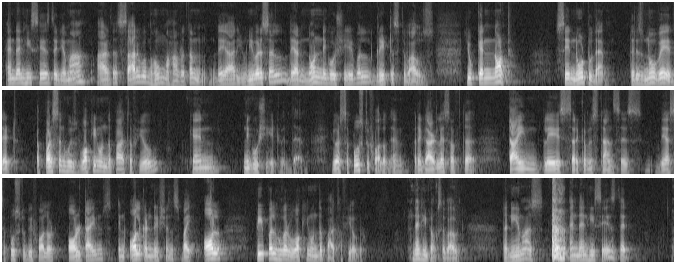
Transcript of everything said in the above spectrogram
And then he says that Yama are the Sarvabhaum Mahavratam. They are universal, they are non negotiable, greatest vows. You cannot say no to them there is no way that a person who is walking on the path of yoga can negotiate with them. You are supposed to follow them regardless of the time, place, circumstances. They are supposed to be followed all times, in all conditions, by all people who are walking on the path of yoga. Then he talks about the niyamas and then he says that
